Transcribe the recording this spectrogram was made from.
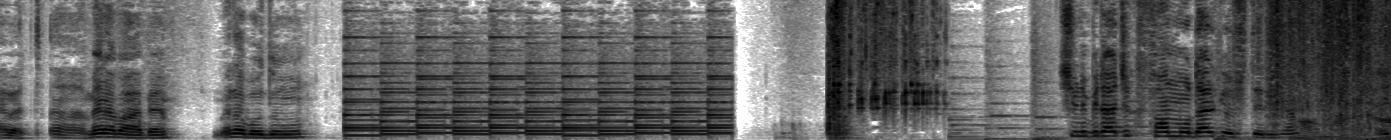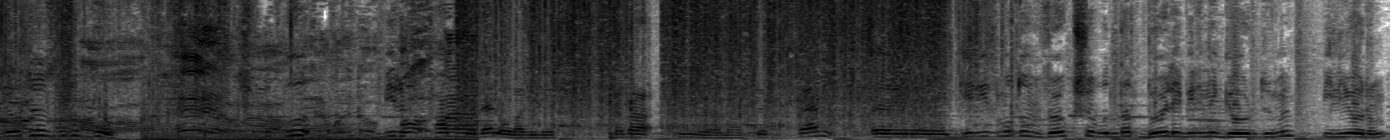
Evet. Ha, merhaba abi. Merhaba adamı. Şimdi birazcık fan model göstereceğim. E, gördüğünüz gibi bu. Şimdi bu bir fan model olabilir. Ya da bilmiyorum artık. Ben e, Gerizmod'un workshop'ında böyle birini gördüğümü biliyorum.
